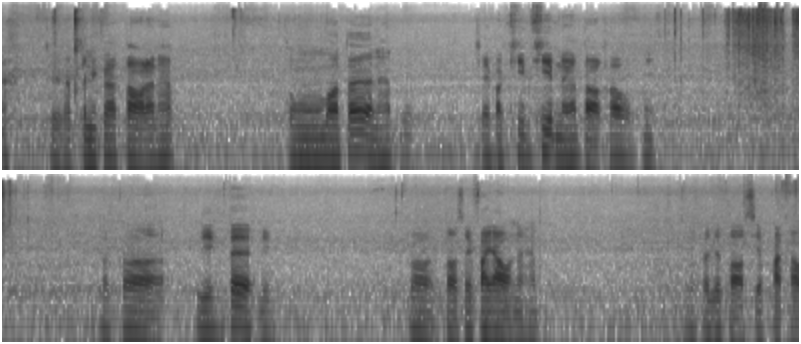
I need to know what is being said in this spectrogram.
อะโอเคครับตอนนี้ก็ต่อแล้วนะครับ ตรงมอเตอร์นะครับ ใช้ปักคีบคีบนะครับต่อเข้านี่ แล้วก็รีเตอร์ก็ต่อสายไฟเอานะครับ แล้วก็จะต่อเสียบปลั๊กเอา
